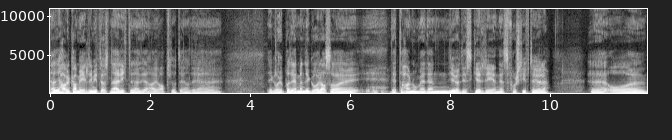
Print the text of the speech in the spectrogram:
Ja, de har vel kameler i Midtøsten, det er riktig. det. De har jo absolutt det. og det. Det går jo på det, men det går altså Dette har noe med den jødiske renhetsforskrift å gjøre. Eh, og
